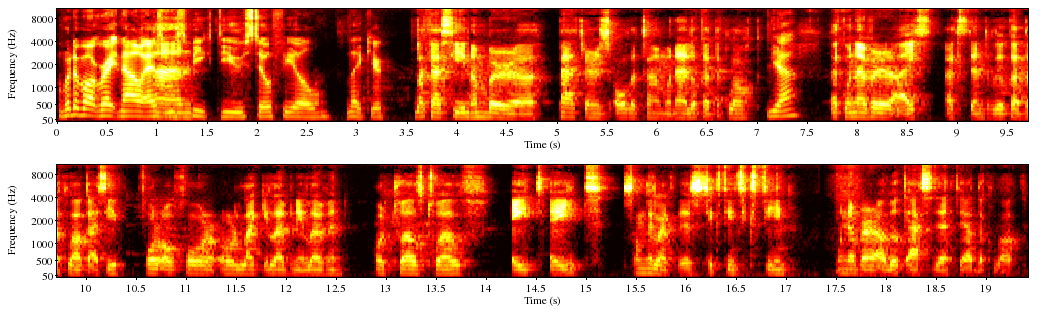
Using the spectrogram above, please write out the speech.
What about right now as we speak? Do you still feel like you're like I see number uh, patterns all the time when I look at the clock. yeah? Like whenever I accidentally look at the clock, I see 404 or like 1111 or 1212, 88, something like this, 1616. Whenever I look accidentally at the clock.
